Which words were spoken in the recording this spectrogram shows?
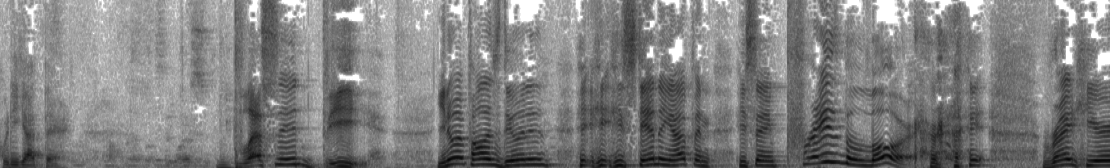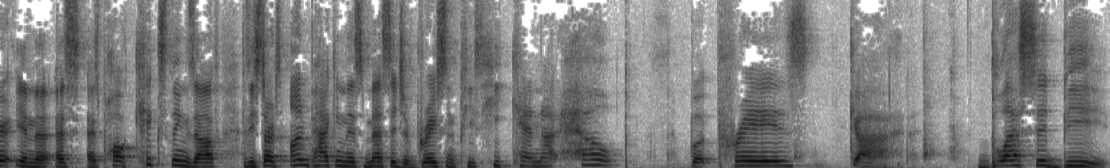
What do you got there? Blessed be. You know what Paul is doing? He, he, he's standing up and he's saying, Praise the Lord, right? Right here in the as, as Paul kicks things off, as he starts unpacking this message of grace and peace, he cannot help but praise God. Blessed be.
